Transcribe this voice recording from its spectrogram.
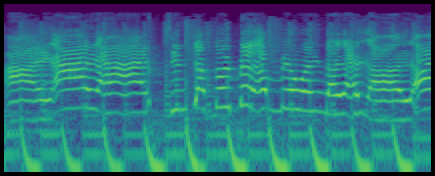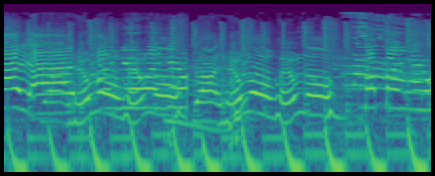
Ai ai ai xin cho tôi biết âm yêu anh đây. Ai ai ai ai hiểu luôn hiểu luôn. rồi hiểu luôn hiểu luôn. Năm anh yêu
